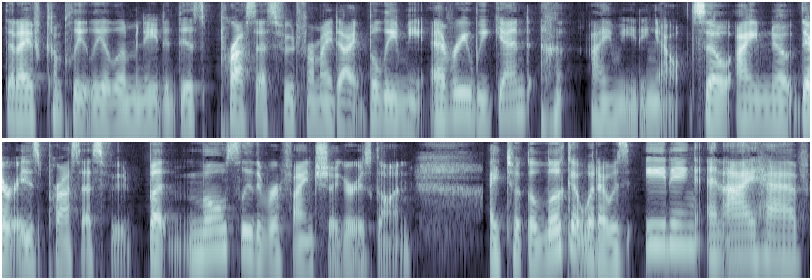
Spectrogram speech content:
that I've completely eliminated this processed food from my diet. Believe me, every weekend I'm eating out. So I know there is processed food, but mostly the refined sugar is gone. I took a look at what I was eating and I have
